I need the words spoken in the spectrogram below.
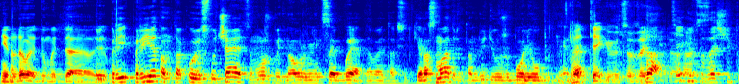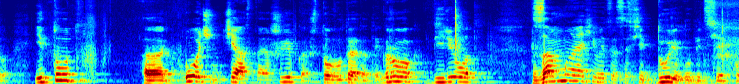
Нет, ну давай думать, да. При, при, при этом такое случается, может быть, на уровне ЦБ, давай так все-таки рассматривать, там люди уже более опытные. Да? Оттягиваются в защиту. Да, оттягиваются ага. в защиту. И тут очень частая ошибка, что вот этот игрок берет, замахивается, со всей дури лупит сетку.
